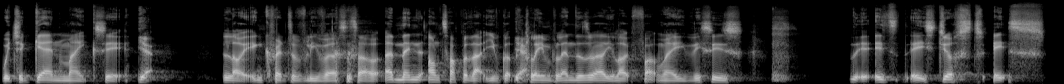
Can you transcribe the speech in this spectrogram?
which again makes it Yeah. like incredibly versatile. and then on top of that, you've got the Yeah. clean blend as well. You're like, fuck me, this is it's it's just it's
